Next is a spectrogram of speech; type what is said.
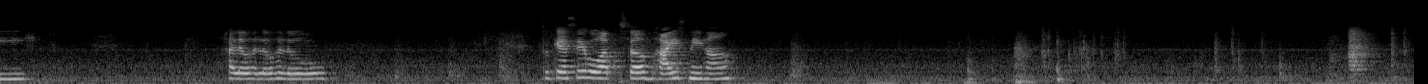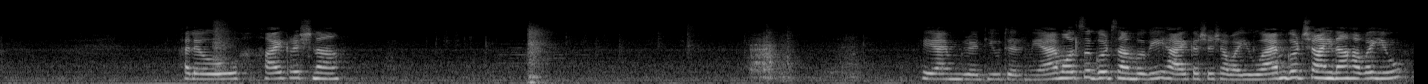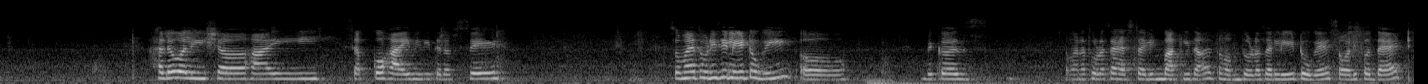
hello hello hello तो कैसे हो आप सब hi Sneha hello hi Krishna Hey, I'm great. You tell me. I'm also good, Sambhavi. Hi, Kashish. How are you? I'm good, Shahina. How are you? Hello Alisha hi सबको hi मेरी तरफ़ से। सो so, मैं थोड़ी सी late हो गई because uh, हमारा थोड़ा सा हेयर स्टाइलिंग बाकी था तो हम थोड़ा सा लेट हो गए। Sorry for that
